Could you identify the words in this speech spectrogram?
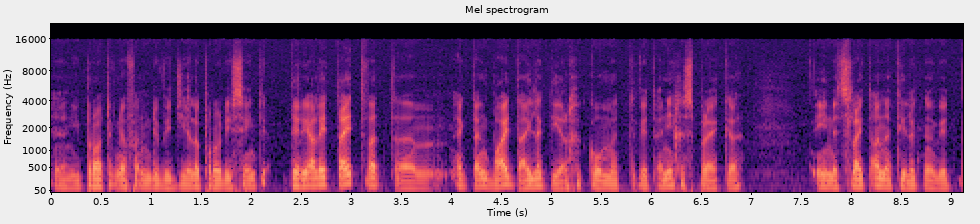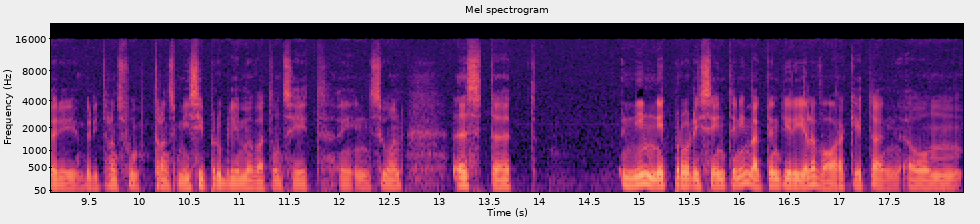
En hier praat ek nou van individuele produsente. Die realiteit wat ehm um, ek dink baie duidelik deurgekom het, weet in die gesprekke en dit sluit aan natuurlik nou weet by die by die transform transmissie probleme wat ons het en so aan is dit nie net produsente nie, maar ek dink die hele waardeketting om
